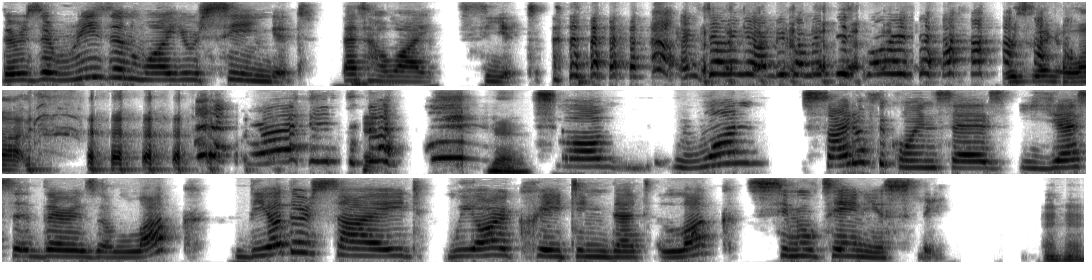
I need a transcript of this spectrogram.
There is a reason why you're seeing it. That's how I see it. I'm telling you, I'm becoming this We're seeing a lot. right? Yeah. So one side of the coin says, yes, there is a luck. The other side, we are creating that luck simultaneously, hmm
